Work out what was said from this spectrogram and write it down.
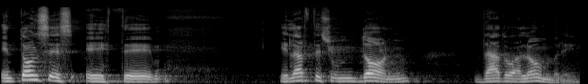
Entonces, este, el arte es un don dado al hombre.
